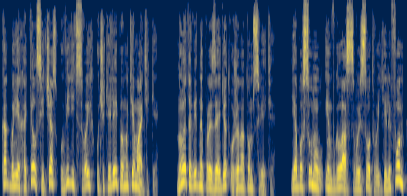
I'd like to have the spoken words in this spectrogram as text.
Как бы я хотел сейчас увидеть своих учителей по математике, но это, видно, произойдет уже на том свете. Я бы сунул им в глаз свой сотовый телефон,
